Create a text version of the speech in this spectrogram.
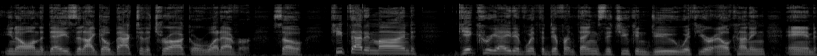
you know, on the days that I go back to the truck or whatever. So keep that in mind. Get creative with the different things that you can do with your elk hunting and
